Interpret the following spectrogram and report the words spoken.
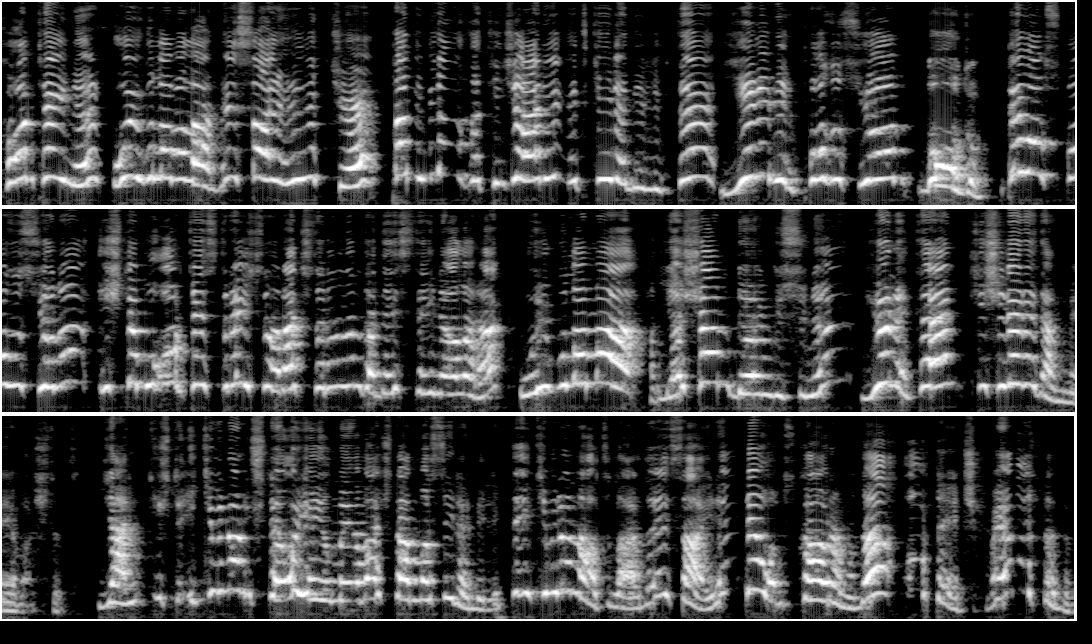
container, uygulamalar vesaire dedikçe tabii biraz da ticari etkiyle birlikte yeni bir pozisyon doğdu. DevOps pozisyonu işte bu orchestration araçlarının da desteğini alarak uygulama yaşam döngüsünü yöneten kişilere denmeye başladı. Yani işte 2013'te o yayılmaya başlanmasıyla birlikte 2016'larda vesaire DevOps kavramı da ortaya çıkmaya başladı.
